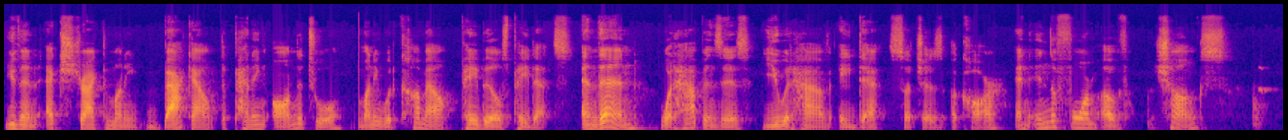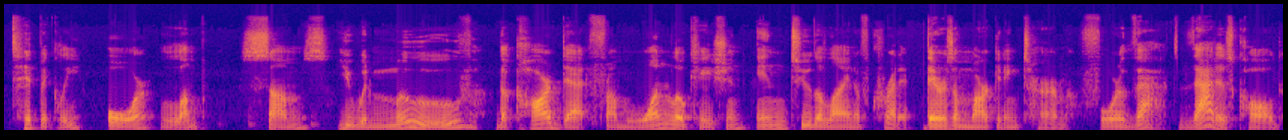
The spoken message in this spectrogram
you then extract money back out depending on the tool. Money would come out, pay bills, pay debts. And then what happens is you would have a debt such as a car, and in the form of chunks, typically, or lump sums, you would move the car debt from one location into the line of credit. There's a marketing term for that. That is called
